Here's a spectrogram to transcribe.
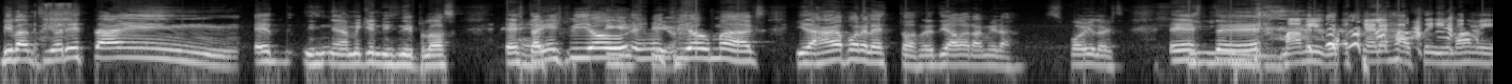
Bang Theory está en. en en Disney Plus. Está en Eh, HBO, en en HBO. Max. Y déjame poner esto desde ahora, mira. Spoilers. Este. Mami, Watchel es así, mami.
